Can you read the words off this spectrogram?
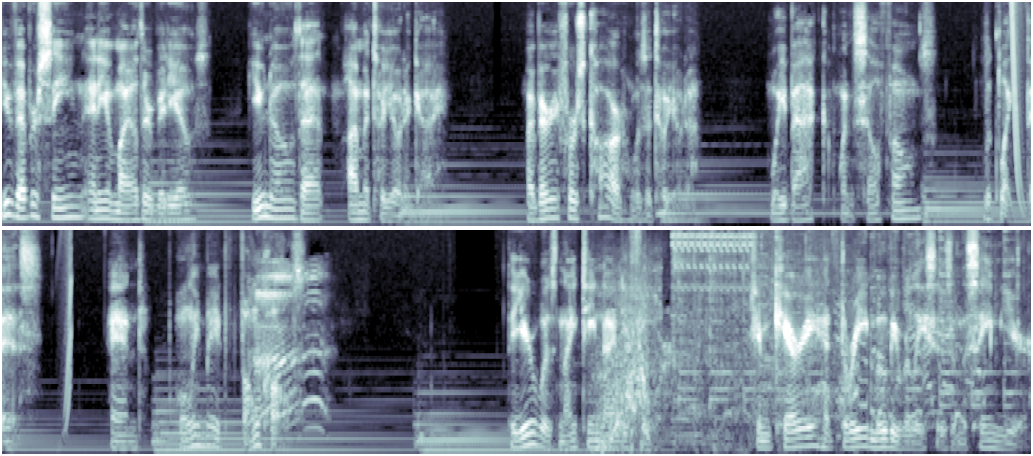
you've ever seen any of my other videos, you know that I'm a Toyota guy. My very first car was a Toyota, way back when cell phones looked like this and only made phone calls. The year was 1994. Jim Carrey had three movie releases in the same year.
